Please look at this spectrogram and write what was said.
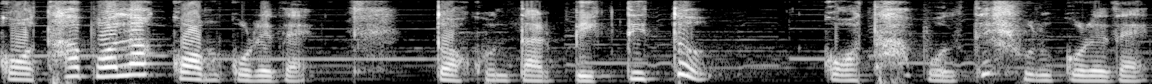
কথা বলা কম করে দেয়, তখন তার ব্যক্তিত্ব কথা বলতে শুরু করে দেয়।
